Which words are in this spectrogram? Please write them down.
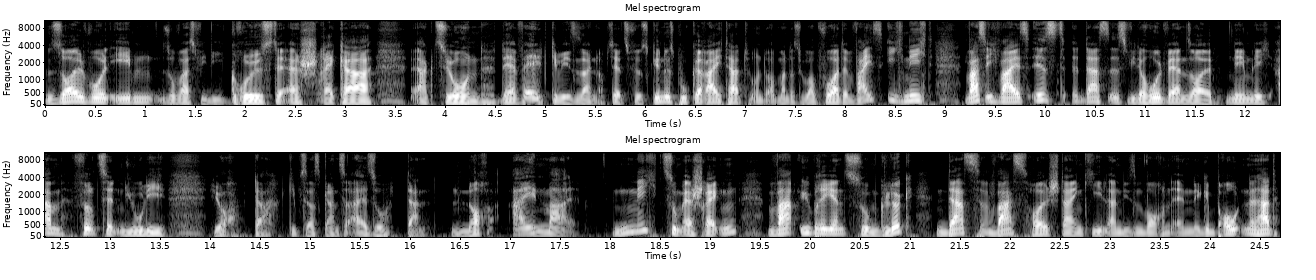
Soll wohl eben sowas wie die größte Erschrecker-Aktion der Welt gewesen sein. Ob es jetzt fürs Guinness-Buch gereicht hat und ob man das überhaupt vorhatte, weiß ich nicht. Was ich weiß, ist, dass es wiederholt werden soll, nämlich am 14. Juli. Ja, da gibt es das Ganze also dann noch einmal. Nicht zum Erschrecken war übrigens zum Glück das, was Holstein Kiel an diesem Wochenende geboten hat.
